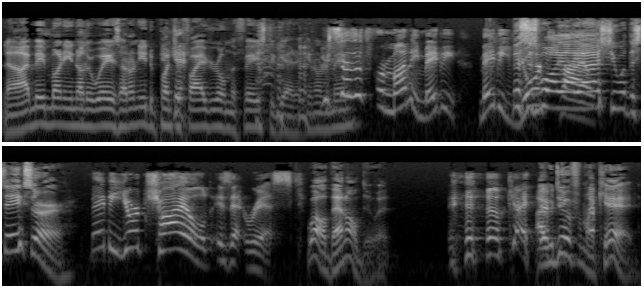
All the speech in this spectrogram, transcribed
Now I made money in other ways. I don't need to punch a five year old in the face to get it. You know Who what I says mean? it's for money? Maybe, maybe This your is why child, I asked you what the stakes are. Maybe your child is at risk. Well, then I'll do it. okay. I would do it for my kid.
